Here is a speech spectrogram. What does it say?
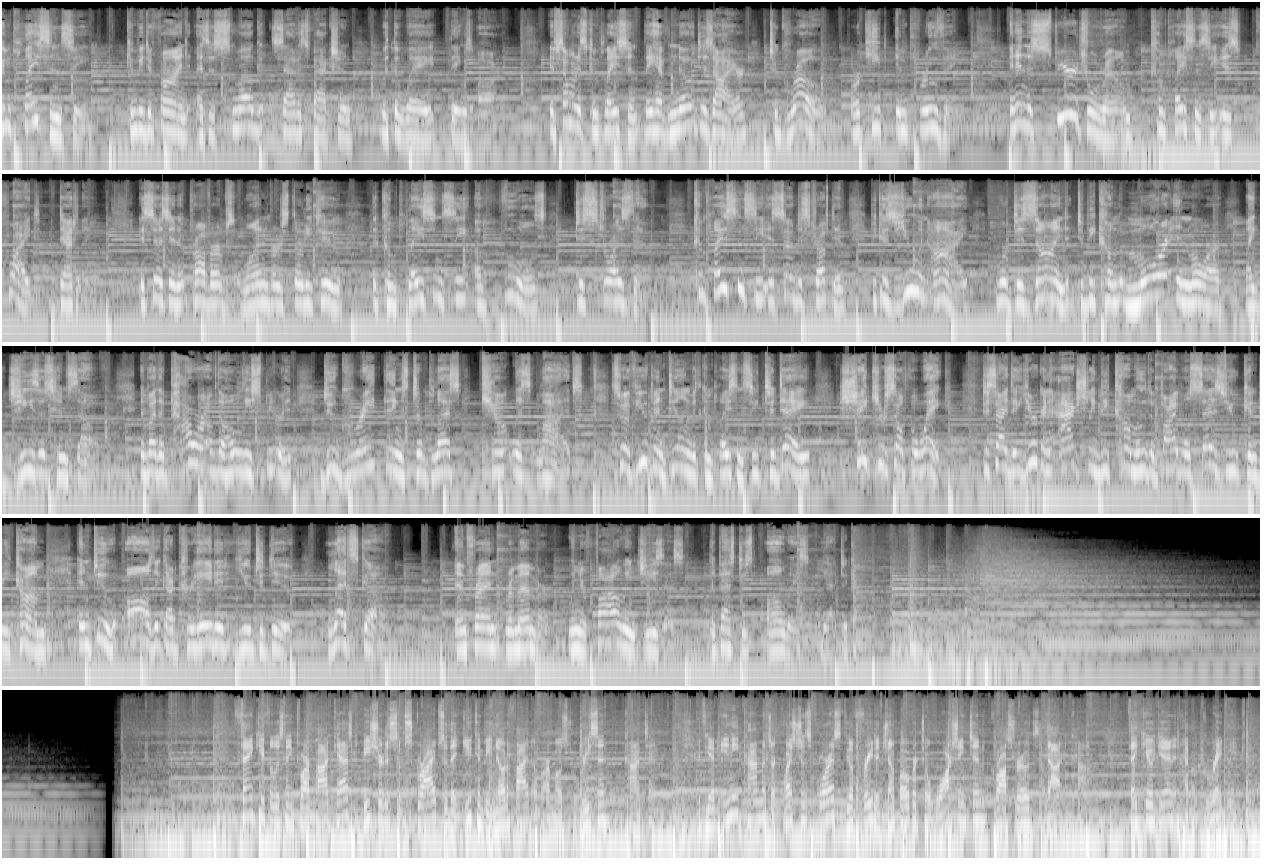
Complacency can be defined as a smug satisfaction with the way things are. If someone is complacent, they have no desire to grow or keep improving. And in the spiritual realm, complacency is quite deadly. It says in Proverbs 1, verse 32, the complacency of fools destroys them. Complacency is so destructive because you and I were designed to become more and more like Jesus Himself. And by the power of the Holy Spirit, do great things to bless countless lives. So if you've been dealing with complacency today, shake yourself awake. Decide that you're going to actually become who the Bible says you can become and do all that God created you to do. Let's go. And friend, remember, when you're following Jesus, the best is always yet to come. Thank you for listening to our podcast. Be sure to subscribe so that you can be notified of our most recent content. If you have any comments or questions for us, feel free to jump over to WashingtonCrossroads.com. Thank you again and have a great week.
